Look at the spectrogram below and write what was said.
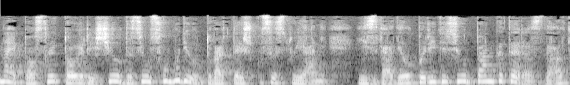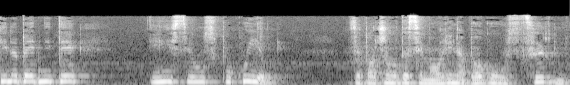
Най-после той решил да се освободи от това тежко състояние. Извадил парите си от банката, раздал ги на бедните и се успокоил. Започнал да се моли на Бога усърдно.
